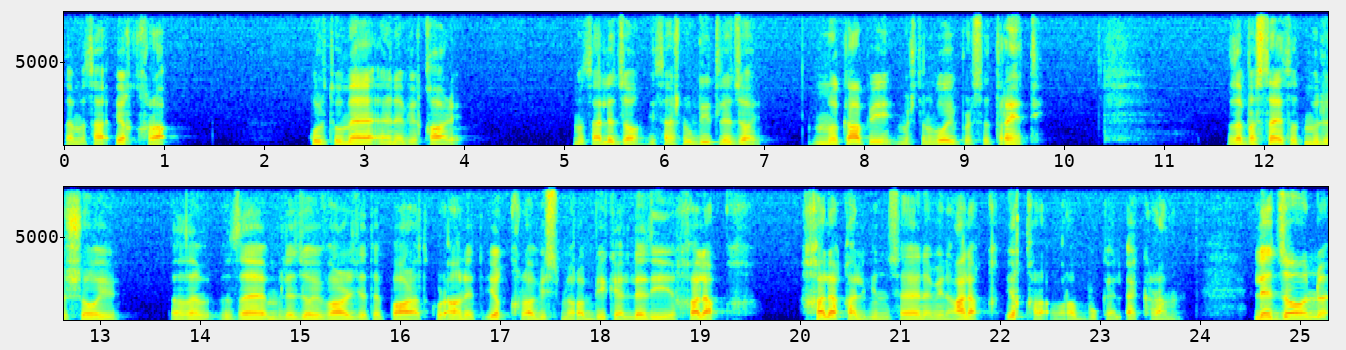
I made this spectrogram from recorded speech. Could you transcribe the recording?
dhe më tha iqra. Qultu ma ana bi qari. Më tha lexo, i thashë nuk di të lexoj. Më kapi, më shtrëngoi për së treti. Dhe pastaj thotë më lëshoi dhe dhe më lexoi vargjet e para të Kur'anit iqra bismi rabbikal ladhi khalaq. Khalaqal insane min alaq, Iqra u rabbukal ekram. Lexo në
